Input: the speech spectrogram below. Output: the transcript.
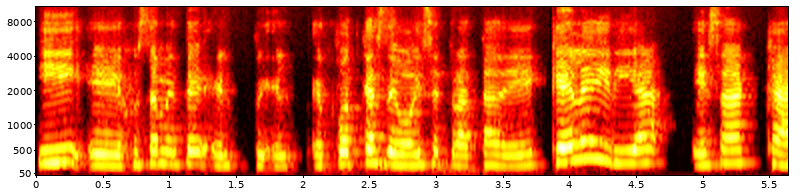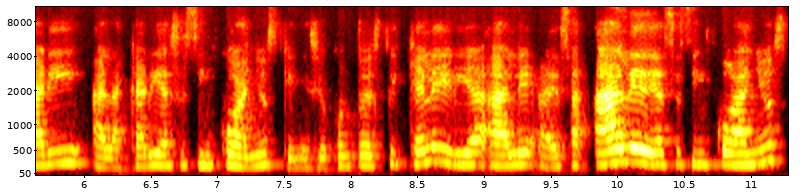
Y eh, justamente el, el, podcast de hoy se trata de qué le diría esa Cari a la Cari de hace cinco años que inició con todo esto y qué le diría Ale a esa Ale de hace cinco años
